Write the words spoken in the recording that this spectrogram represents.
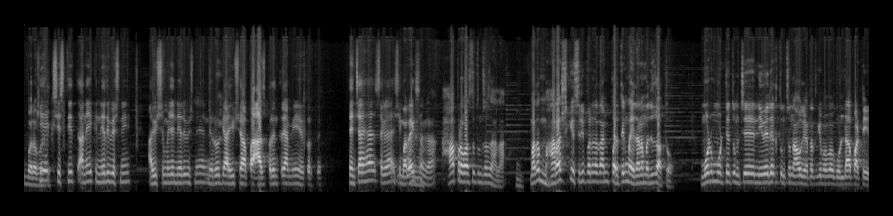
की बरोबर एक शिस्तीत आणि एक निर्व्यसनी आयुष्य म्हणजे निर्व्यसनी निरोगी आयुष्य आपण आजपर्यंत तरी आम्ही हे करतोय त्यांच्या ह्या सगळ्या मला एक. सांगा हा प्रवास तर तुमचा झाला. मग आता महाराष्ट्र केसरी पर्यंत आता आम्ही प्रत्येक मैदानामध्ये जातो मोठमोठे तुमचे निवेदक तुमचं नाव घेतात की बाबा गुंडा पाटील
